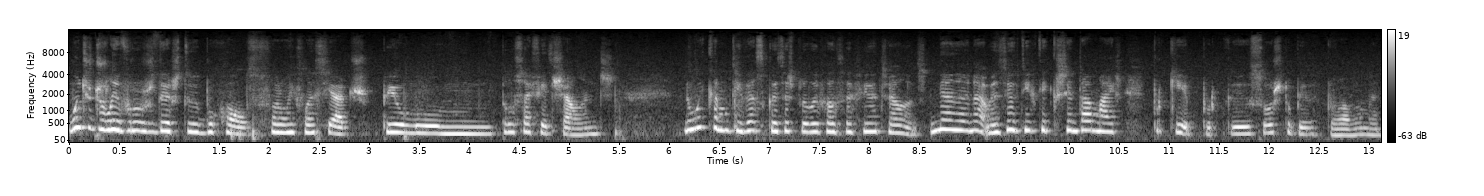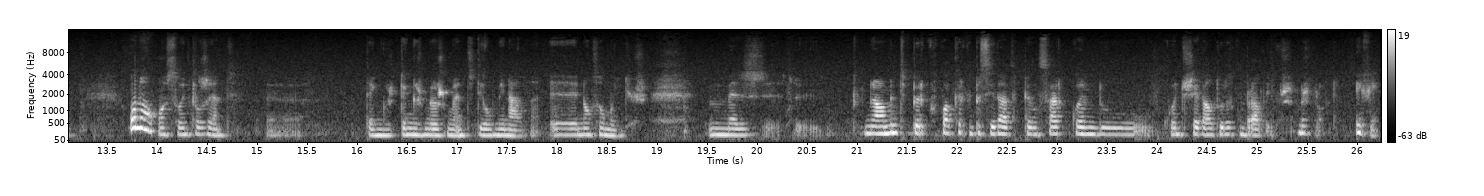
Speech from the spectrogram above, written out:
muitos dos livros deste book haul foram influenciados pelo, pelo Sci-Fi Challenge. Não é que eu não tivesse coisas para ler pelo Sci-Fi Challenge. Não, não, não. Mas eu tive que acrescentar mais. Porquê? Porque sou estúpida, provavelmente. Ou não, ou sou inteligente. Uh, tenho, tenho os meus momentos de iluminada. Uh, não são muitos. Mas uh, normalmente perco qualquer capacidade de pensar quando, quando chega a altura de comprar livros. Mas pronto, enfim.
